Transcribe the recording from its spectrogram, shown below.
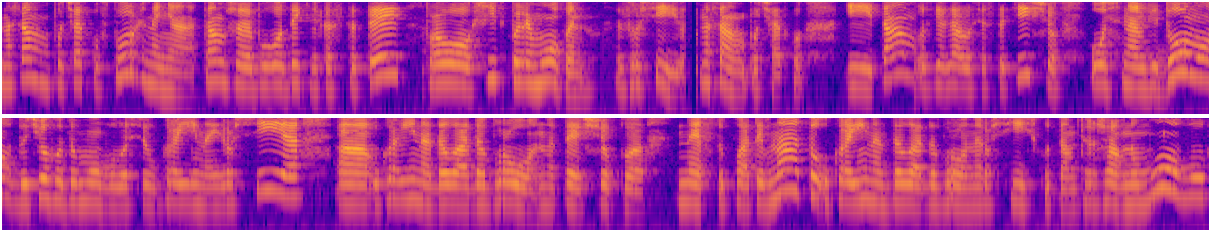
На самому початку вторгнення там вже було декілька статей про хід перемовин з Росією на самому початку. І там з'являлися статті, що ось нам відомо, до чого домовилася Україна і Росія. Україна дала добро на те, щоб не вступати в НАТО. Україна дала добро на російську там державну мову,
